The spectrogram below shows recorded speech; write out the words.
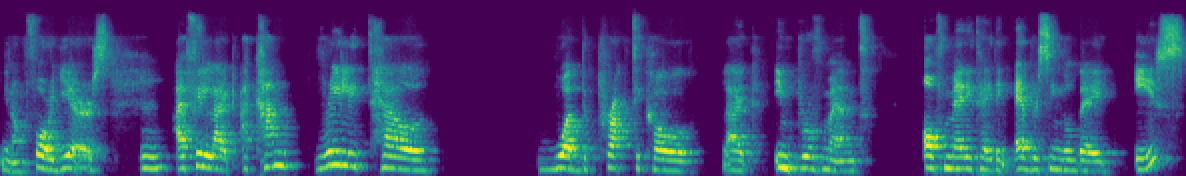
you know, four years. Mm. I feel like I can't really tell what the practical like improvement of meditating every single day is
